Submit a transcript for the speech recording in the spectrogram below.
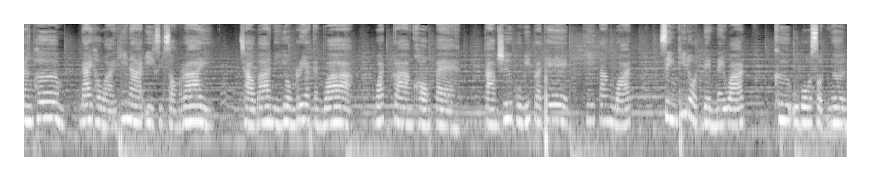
นางเพิ่มได้ถวายที่นาอีก 12 ไร่ ชาวบ้านนิยมเรียกกันว่า วัดกลางคลองแปดตามชื่อภูมิประเทศที่ตั้งวัด สิ่งที่โดดเด่นในวัด คืออุโบสถเงิน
